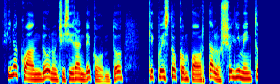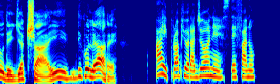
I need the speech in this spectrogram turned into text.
fino a quando non ci si rende conto che questo comporta lo scioglimento dei ghiacciai di quelle aree. Hai proprio ragione, Stefano.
